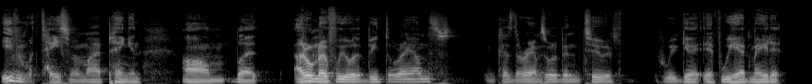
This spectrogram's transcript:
even with Taysom, in my opinion. Um, but I don't know if we would have beat the Rams because the Rams would have been two if, if we get if we had made it.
